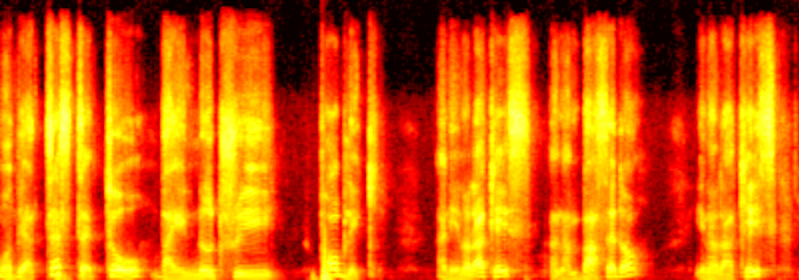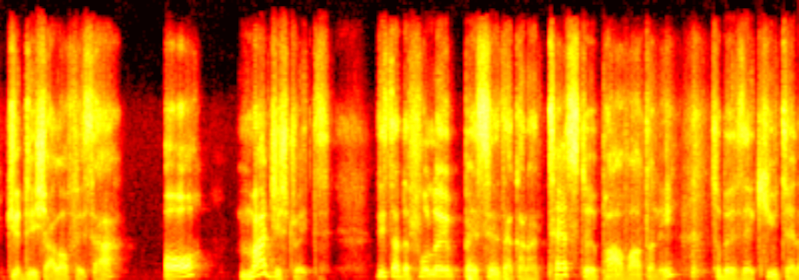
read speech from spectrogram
must be attested to by a notary public, and in other case, an ambassador, in other case, judicial officer or magistrate. These are the following persons that can attest to a power of attorney to be executed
